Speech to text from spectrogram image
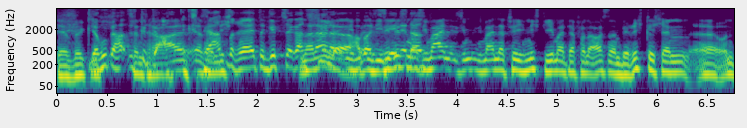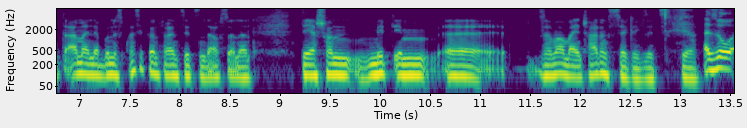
Der wirklich ja gut, es zentral, gibt ja Expertenräte, also gibt's ja ganz nein, nein, viele. Nein, aber Sie die wissen, was ich meine. Ich meine natürlich nicht jemand, der von außen am Berichtelchen äh, und einmal in der Bundespressekonferenz sitzen darf, sondern der schon mit im, äh, sagen wir mal, Entscheidungszirkel sitzt. Hier. Also,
